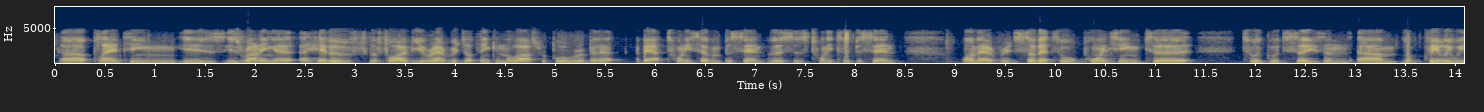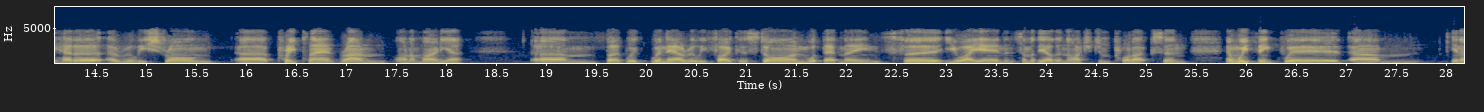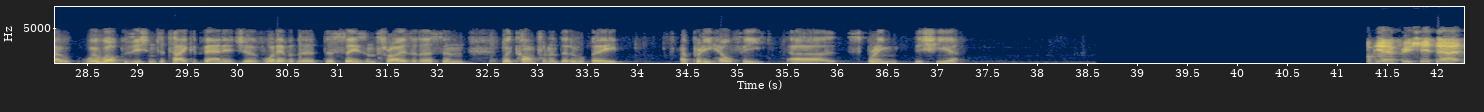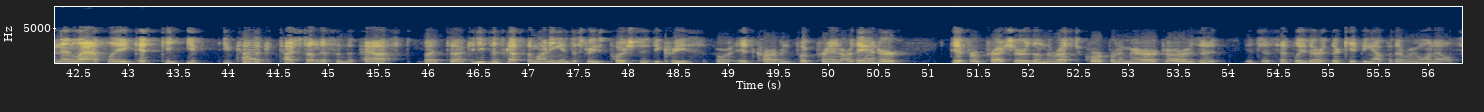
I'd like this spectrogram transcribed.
Uh, planting is is running ahead of the five-year average. I think in the last report, we're about about 27% versus 22% on average. So that's all pointing to a good season. Um, look, clearly we had a really strong uh, pre-plant run on ammonia. Um but we're now really focused on what that means for UAN and some of the other nitrogen products. And we think we're, um, you know, we're well positioned to take advantage of whatever the season throws at us, and we're confident that it'll be a pretty healthy uh, spring this year. Okay, I appreciate that. And then lastly, you kind of touched on this in the past, but uh, can you discuss the mining industry's push to decrease its carbon footprint? Are they under different pressure than the rest of corporate America, or is it just simply they're keeping up with everyone else?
